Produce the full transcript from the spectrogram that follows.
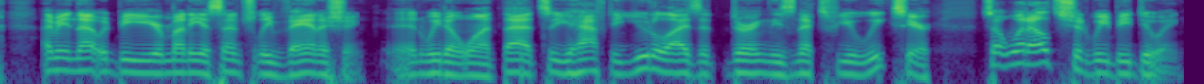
I mean that would be your money essentially vanishing, and we don't want that. So you have to utilize it during these next few weeks here. So what else should we be doing?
